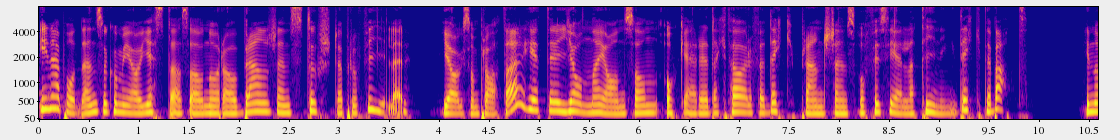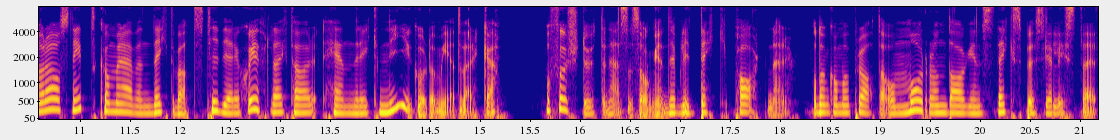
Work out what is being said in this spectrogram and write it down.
I den här podden så kommer jag att gästas av några av branschens största profiler. Jag som pratar heter Jonna Jansson och är redaktör för däckbranschens officiella tidning Däckdebatt. I några avsnitt kommer även Däckdebatts tidigare chefredaktör Henrik Nygård att medverka. Och först ut den här säsongen det blir Däckpartner och de kommer att prata om morgondagens däckspecialister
